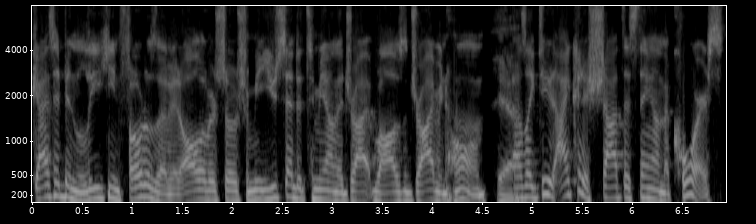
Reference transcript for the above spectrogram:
guys had been leaking photos of it all over social media. You sent it to me on the drive while I was driving home. Yeah. I was like, dude, I could have shot this thing on the course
